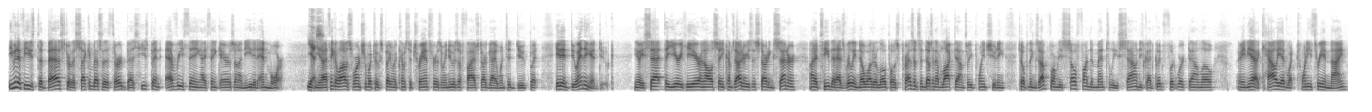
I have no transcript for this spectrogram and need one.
even if he's the best or the second best or the third best, he's been everything I think Arizona needed and more. Yes. You know, I think a lot of us weren't sure what to expect when it comes to transfers, and we knew he was a five star guy, went to Duke, but he didn't do anything at Duke. You know, he sat the year here, and all of a sudden he comes out and he's a starting center on a team that has really no other low post presence and doesn't have lockdown three point shooting to open things up for him. And he's so fundamentally sound. He's got good footwork down low. I mean, yeah, Cal, he had what, 23 and 9?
